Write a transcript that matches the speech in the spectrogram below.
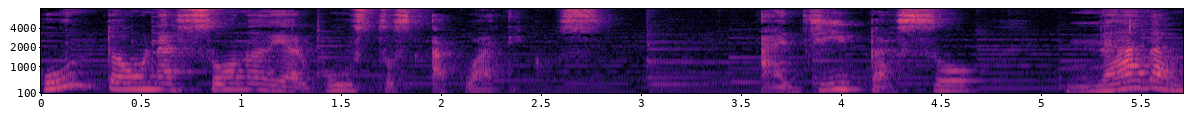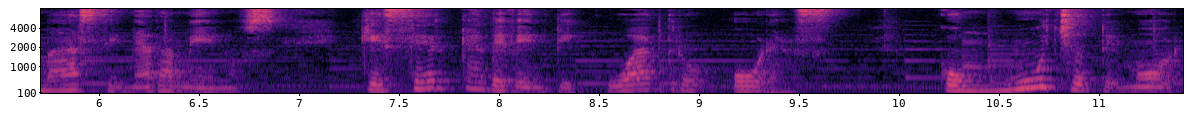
junto a una zona de arbustos acuáticos. Allí pasó nada más y nada menos que cerca de 24 horas, con mucho temor,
